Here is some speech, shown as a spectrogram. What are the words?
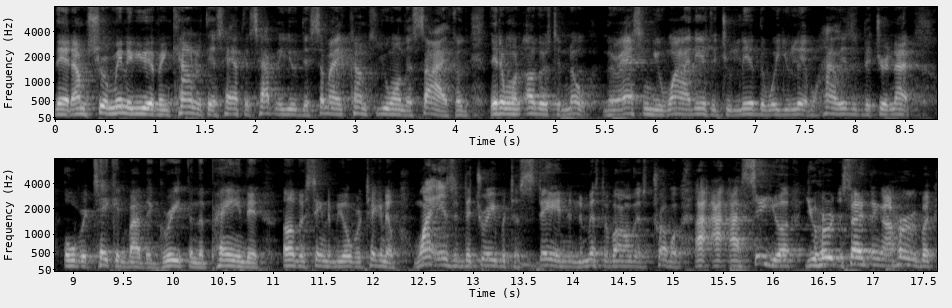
That I'm sure many of you have encountered this, have this happen to you, that somebody comes to you on the side because they don't want others to know. They're asking you why it is that you live the way you live. How is it that you're not overtaken by the grief and the pain that others seem to be overtaken of? Why is it that you're able to stand in the midst of all this trouble? I, I, I see you. You heard the same thing I heard, but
